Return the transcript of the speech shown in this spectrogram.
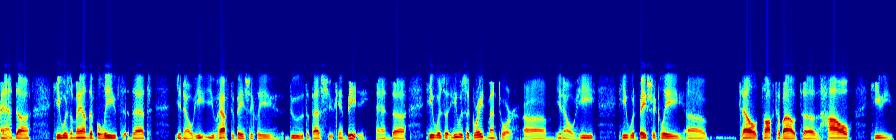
and uh, he was a man that believed that you know he you have to basically do the best you can be. And uh he was a he was a great mentor. Um you know he he would basically uh tell talked about uh how he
